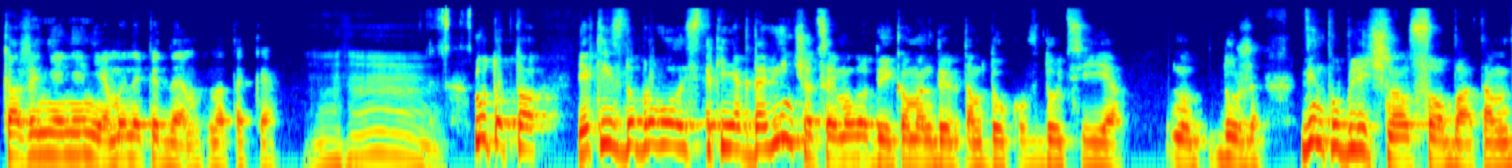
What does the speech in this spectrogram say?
Каже, ні, ні, ні, ми не підемо на таке. Ну, тобто, якийсь доброволець, такий як Да Вінчо, цей молодий командир там Дуку в Дуці є. Ну, дуже. Він публічна особа. Там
